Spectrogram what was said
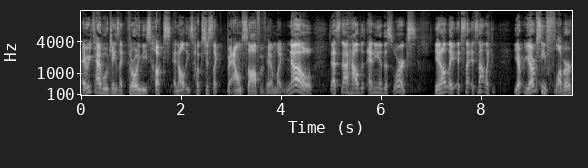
every time Wu Jing's like throwing these hooks, and all these hooks just like bounce off of him. Like, no, that's not how th- any of this works. You know, like it's not. It's not like you ever, you ever seen Flubber?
